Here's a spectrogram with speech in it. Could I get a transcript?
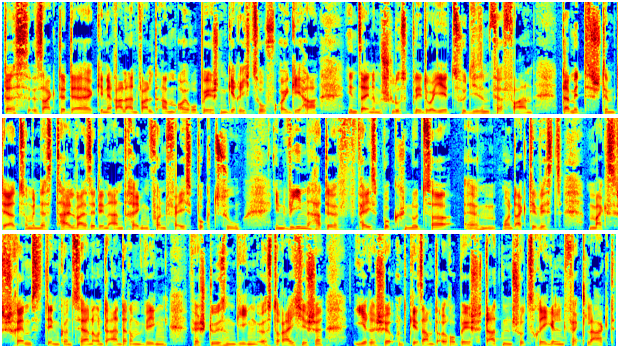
Das sagte der Generalanwalt am Europäischen Gerichtshof EuGH in seinem Schlussplädoyer zu diesem Verfahren. Damit stimmte er zumindest teilweise den Anträgen von Facebook zu. In Wien hatte Facebook-Nutzer ähm, und Aktivist Max Schrems den Konzern unter anderem wegen Verstößen gegen österreichische, irische und gesamteuropäische Datenschutzregeln verklagt.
